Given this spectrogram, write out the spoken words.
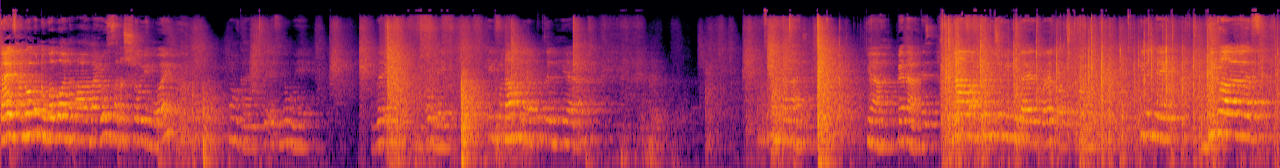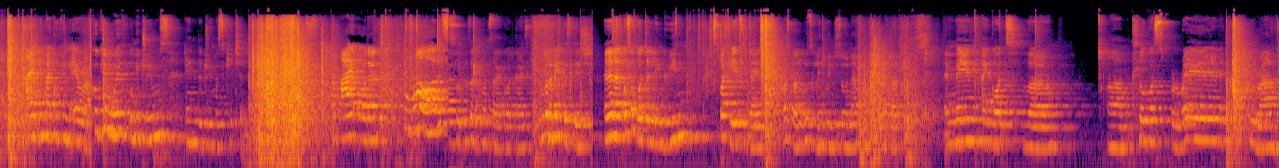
Guys, I know I'm gonna one. Uh, my roses are not showing. Why? No, guys, there is no way. There is no way. Okay, for now, I'm gonna put them here. Yeah, better. Now I'm going to show you guys what I got from Hidden Head because got, guys. We're gonna make this dish. And then I also got the linguine spaghetti, guys. What's the linguine? So now I'm gonna And then I got the um, clover spread, ram.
